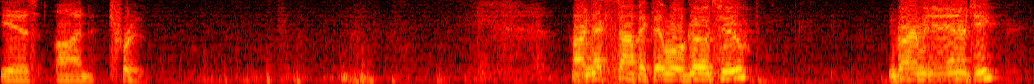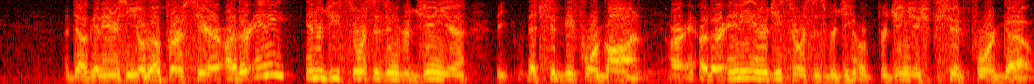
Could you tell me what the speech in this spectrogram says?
is untrue. Our next topic that we'll go to, environment and energy. Delegate Anderson, you'll go first here. Are there any energy sources in Virginia that, that should be foregone? Are, are there any energy sources Virginia, Virginia should forego?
